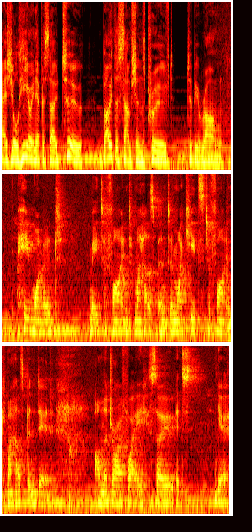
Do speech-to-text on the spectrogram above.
as you'll hear in episode two, both assumptions proved to be wrong. He wanted me to find my husband and my kids to find my husband dead on the driveway. So it's, yeah,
